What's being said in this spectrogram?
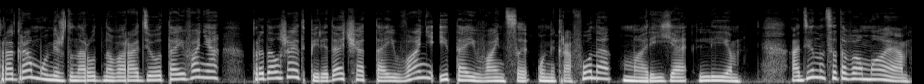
Программу Международного радио Тайваня продолжает передача «Тайвань и тайваньцы». У микрофона Мария Ли. 11 мая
